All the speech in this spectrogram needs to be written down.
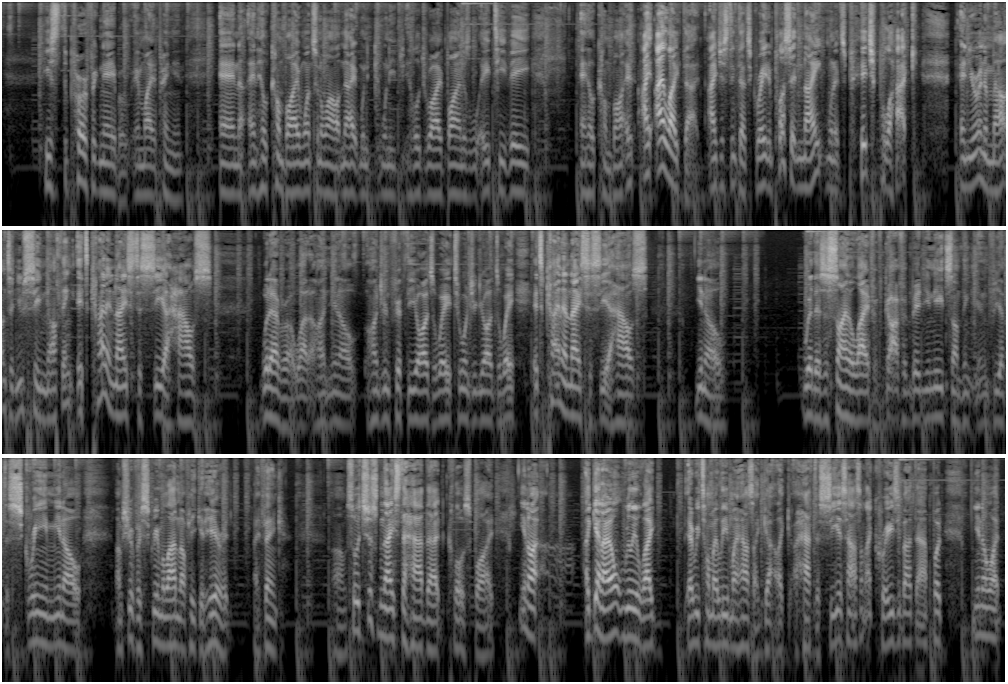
He's the perfect neighbor, in my opinion. And and he'll come by once in a while at night when when he he'll drive by on his little ATV, and he'll come by. I I like that. I just think that's great. And plus at night when it's pitch black, and you're in the mountains and you see nothing, it's kind of nice to see a house whatever, what, you know, 150 yards away, 200 yards away. It's kind of nice to see a house, you know, where there's a sign of life. If God forbid you need something, if you have to scream, you know, I'm sure if I scream loud enough, he could hear it. I think. Um, so it's just nice to have that close by. You know, I, again, I don't really like every time I leave my house. I got like I have to see his house. I'm not crazy about that, but you know what?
